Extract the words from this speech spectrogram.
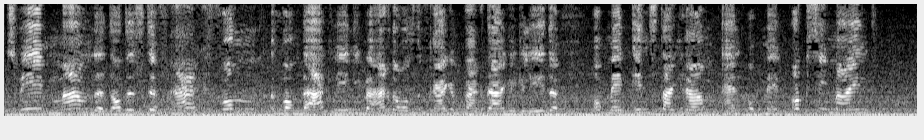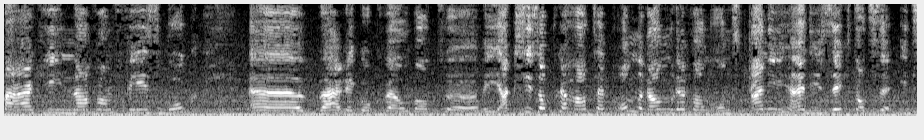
twee maanden? Dat is de vraag van vandaag. Nee, niet waar. Dat was de vraag een paar dagen geleden op mijn Instagram en op mijn OxyMind pagina van Facebook. eh, waar ik ook wel wat eh, reacties op gehad heb. Onder andere van ons Annie, hè, die zegt dat ze iets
